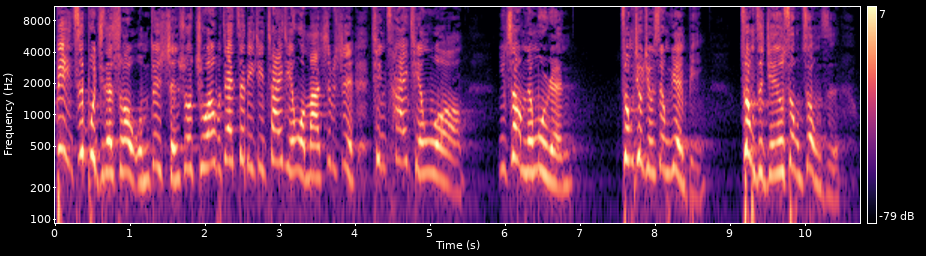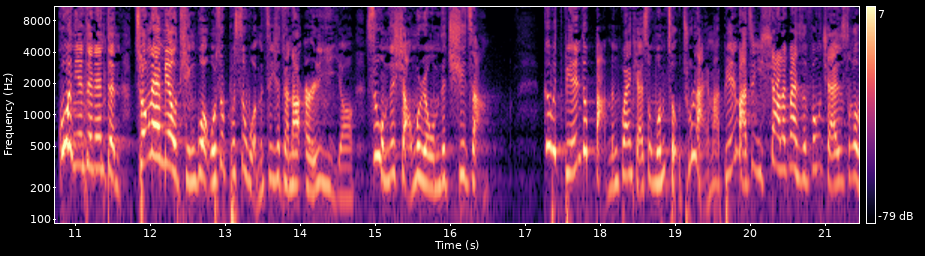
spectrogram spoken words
避之不及的时候，我们对神说：“主啊，我在这里，请差遣我嘛？是不是？请差遣我。”你知道我们的牧人，中秋节送月饼，粽子节又送粽子，过年等等等，从来没有停过。我说不是我们这些传道而已哦，是我们的小牧人，我们的区长。各位，别人都把门关起来的时候，我们走出来嘛。别人把自己下了罐子封起来的时候，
